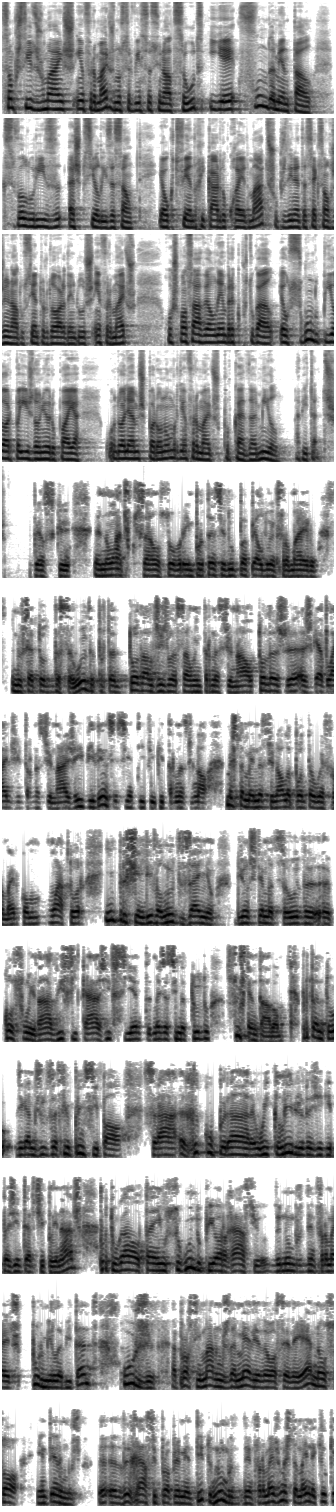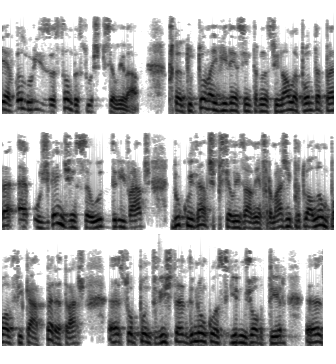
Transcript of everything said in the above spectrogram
São precisos mais enfermeiros no Serviço Nacional de Saúde e é fundamental que se valorize a especialização. É o que defende Ricardo Correia de Matos, o presidente da secção regional do Centro da Ordem dos Enfermeiros. O responsável lembra que Portugal é o segundo pior país da União Europeia quando olhamos para o número de enfermeiros por cada mil habitantes. Penso que não há discussão sobre a importância do papel do enfermeiro no setor da saúde, portanto, toda a legislação internacional, todas as guidelines internacionais, a evidência científica internacional, mas também nacional, aponta o enfermeiro como um ator imprescindível no desenho de um sistema de saúde eh, consolidado, eficaz, eficiente, mas acima de tudo sustentável. Portanto, digamos, o desafio principal será recuperar o equilíbrio das equipas inter interdisciplinares. Portugal tem o segundo pior rácio de número de enfermeiros por mil habitantes. Urge aproximar-nos da média da OCDE, não só em termos de rácio propriamente dito, número de enfermeiros, mas também naquilo que é a valorização da sua especialidade. Portanto, toda a evidência internacional aponta para eh, os ganhos em saúde derivados do cuidado especializado em enfermagem e Portugal não pode ficar para trás uh, sob o ponto de vista de não conseguirmos obter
